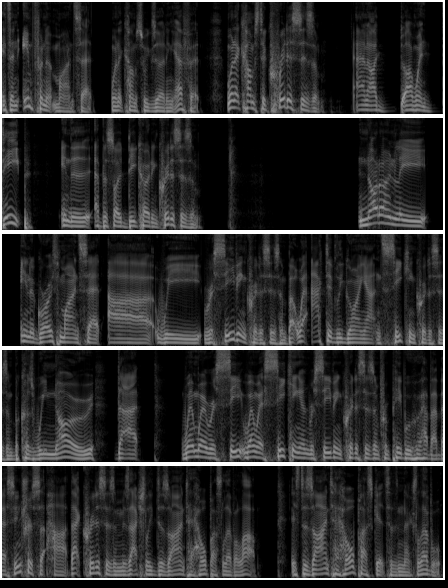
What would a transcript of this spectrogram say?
It's an infinite mindset when it comes to exerting effort. When it comes to criticism, and I, I went deep in the episode Decoding Criticism, not only in a growth mindset are we receiving criticism, but we're actively going out and seeking criticism because we know that when we're rece- when we're seeking and receiving criticism from people who have our best interests at heart, that criticism is actually designed to help us level up. It's designed to help us get to the next level.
